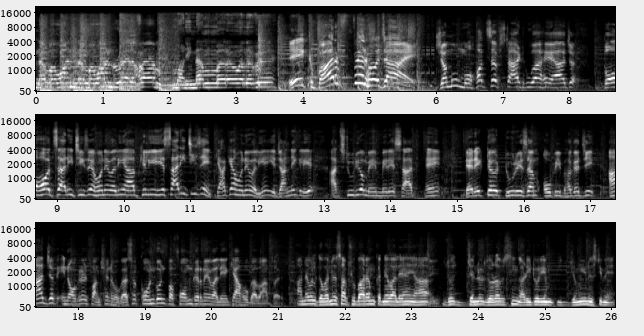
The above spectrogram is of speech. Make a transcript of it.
number one number one red FM morning number one पे एक बार फिर हो जाए। जम्मू महोत्सव स्टार्ट हुआ है आज। बहुत सारी चीज़ें होने वाली हैं आपके लिए। ये सारी चीज़ें क्या क्या होने वाली हैं ये जानने के लिए आज स्टूडियो में मेरे साथ हैं डायरेक्टर टूरिज़्म ओपी भगत जी। आज जब इनॉग्रल फ़ंक्शन होगा सो कौन कौन परफॉर्म करने वाले हैं क्या होगा वहाँ पर? ऑनरेबल गवर्नर साहब शुभारंभ करने वाले हैं यहाँ जो। General Zorawar Singh auditorium Jammu university में।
